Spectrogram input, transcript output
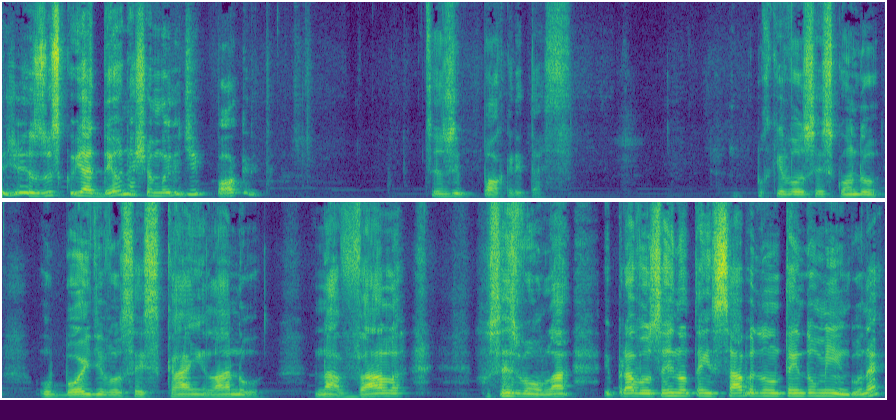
Jesus, que a Deus, né, chamou ele de hipócrita. Seus hipócritas. Porque vocês, quando o boi de vocês caem lá no, na vala, vocês vão lá e para vocês não tem sábado, não tem domingo, né?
